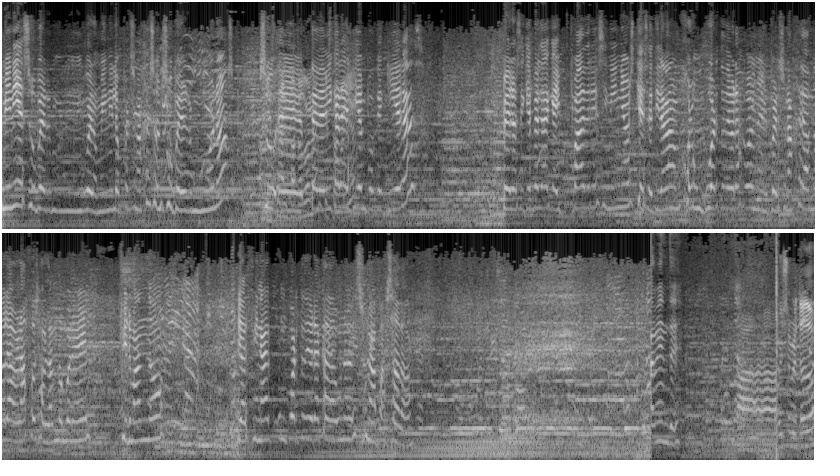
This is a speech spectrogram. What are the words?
Mini es súper. Bueno, Mini, los personajes son súper monos. su- eh, te dedican el tiempo que quieras. Pero sí que es verdad que hay padres y niños que se tiran a lo mejor un cuarto de hora con el personaje dándole abrazos, hablando con él, firmando. Y al final un cuarto de hora cada uno es una pasada. Exactamente. Hoy sobre todo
